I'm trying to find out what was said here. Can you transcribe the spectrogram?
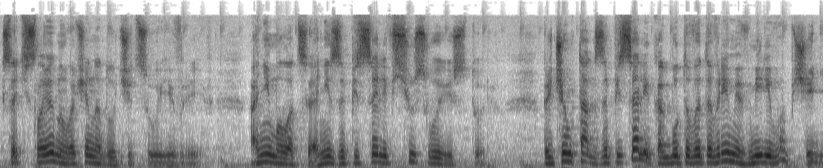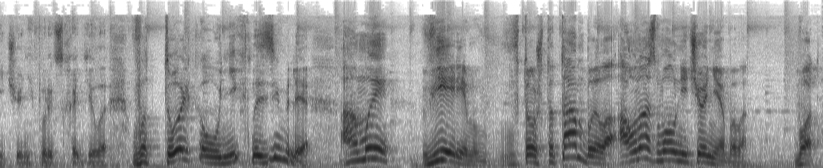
Кстати, славянам вообще надо учиться у евреев. Они молодцы, они записали всю свою историю. Причем так записали, как будто в это время в мире вообще ничего не происходило. Вот только у них на земле. А мы верим в то, что там было, а у нас, мол, ничего не было. Вот.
